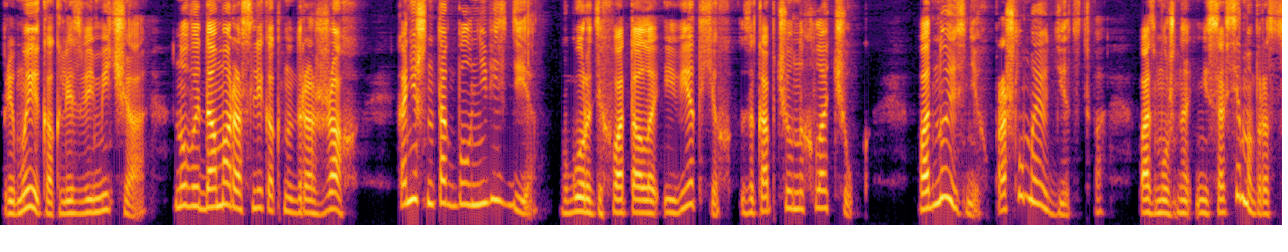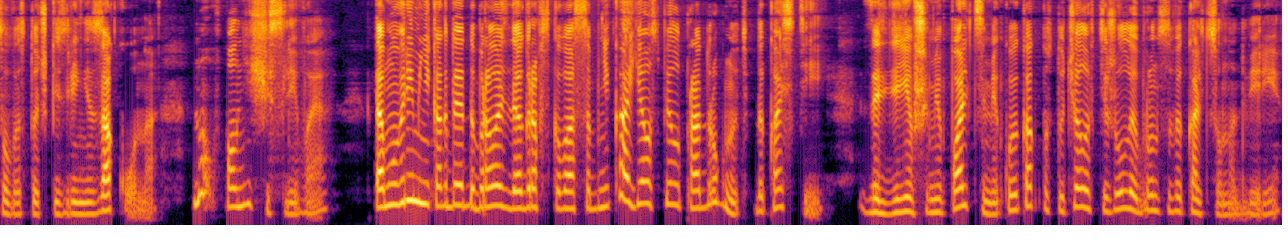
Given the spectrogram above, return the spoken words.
прямые, как лезвие меча. Новые дома росли, как на дрожжах. Конечно, так было не везде. В городе хватало и ветхих, закопченных лачуг. В одной из них прошло мое детство, возможно, не совсем образцовое с точки зрения закона, но вполне счастливое. К тому времени, когда я добралась до графского особняка, я успела продрогнуть до костей. Заледеневшими пальцами кое-как постучала в тяжелое бронзовое кольцо на двери.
